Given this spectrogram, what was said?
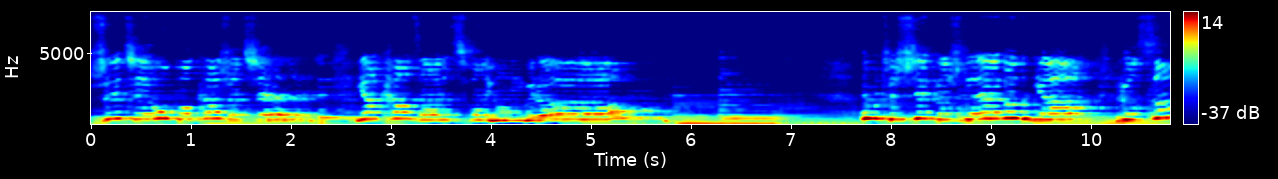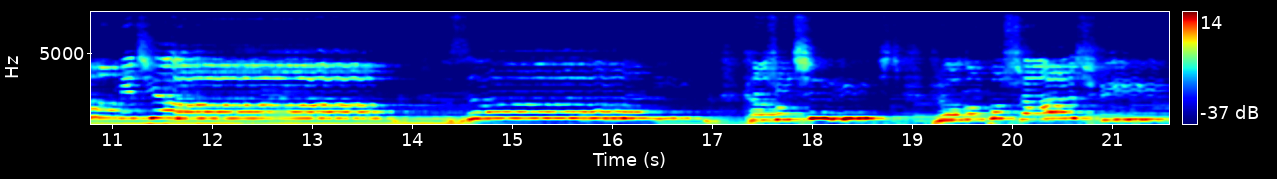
Życie upokarza cię, jak hazard swoją grą. Uczysz się każdego dnia rozumieć ją. Zanim każą ci iść drogą po szary świt,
